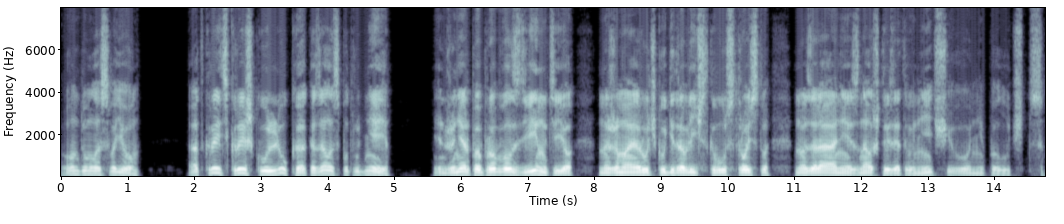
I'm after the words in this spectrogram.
Он думал о своем. Открыть крышку люка оказалось потруднее. Инженер попробовал сдвинуть ее, нажимая ручку гидравлического устройства, но заранее знал, что из этого ничего не получится.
